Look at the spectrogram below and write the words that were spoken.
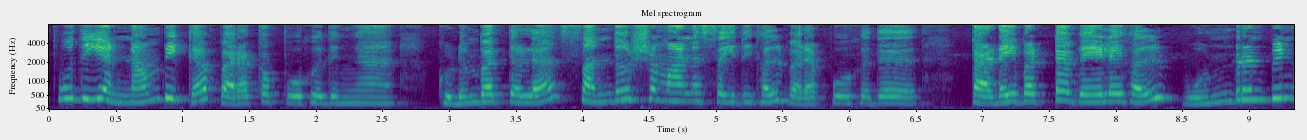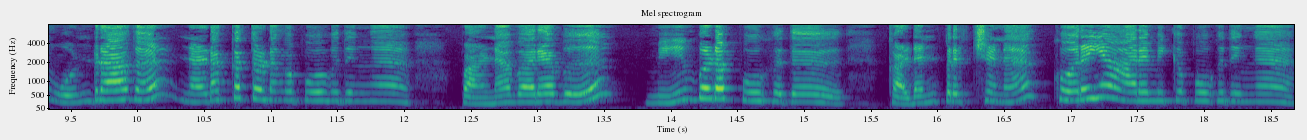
புதிய நம்பிக்கை பறக்க போகுதுங்க. குடும்பத்துல சந்தோஷமான செய்திகள் வரப்போகுது. தடைபட்ட வேலைகள் ஒன்றன் பின் ஒன்றாக நடக்க தொடங்க போகுதுங்க. பணவரவு மேம்பட போகுது. கடன் பிரச்சனை குறைய ஆரம்பிக்க போகுதுங்க.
